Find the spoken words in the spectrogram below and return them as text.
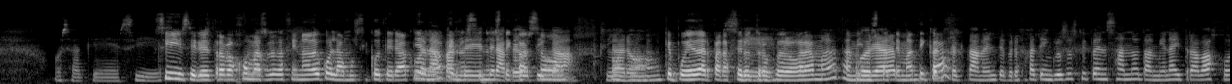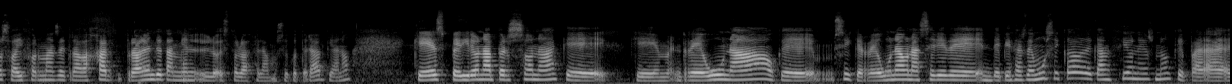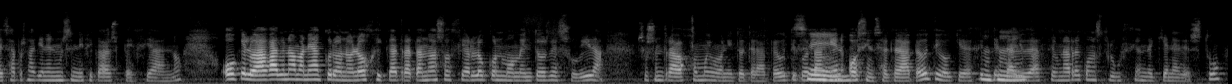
O sea que sí. Sí, sería el trabajo más relacionado con la musicoterapia, con la ¿no? parte que no este terapéutica, claro. que puede dar para hacer otro programa también esta temática. Perfectamente, pero fíjate, incluso estoy pensando, también hay trabajos o hay formas de trabajar, probablemente también esto lo hace la musicoterapia, ¿no? Que es pedir a una persona que, que reúna o que sí que reúna una serie de, piezas de música o de canciones ¿no? que para esa persona tienen un significado especial ¿no? o que lo haga de una manera cronológica tratando de asociarlo con momentos de su vida. Eso es un trabajo muy bonito terapéutico también o sin ser terapéutico quiero decir que te ayuda a hacer una reconstrucción de quién eres tú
